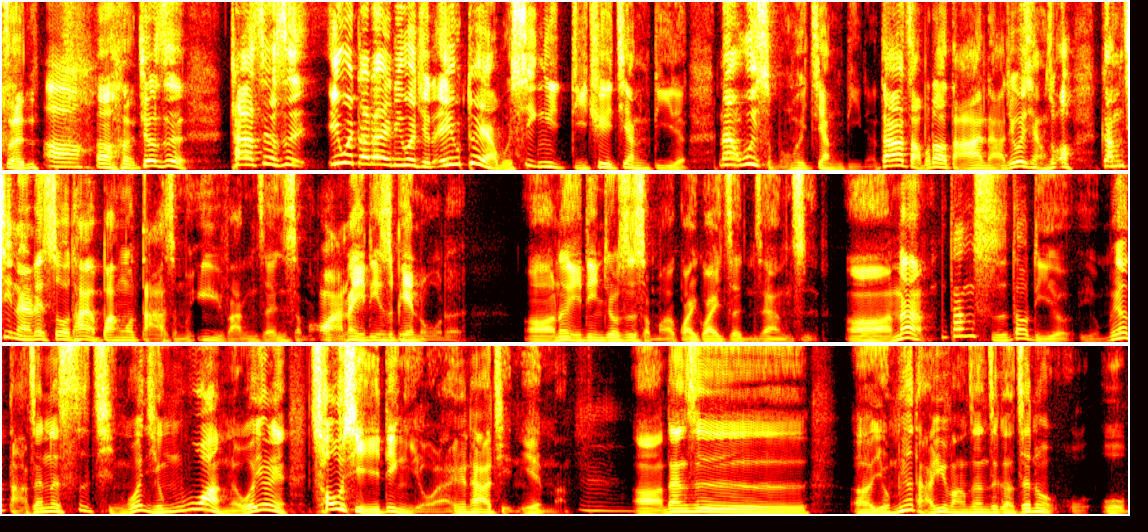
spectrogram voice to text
针。哦，啊、就是他就是因为大家一定会觉得，哎，对啊，我性欲的确降低了。那为什么会降低呢？大家找不到答案啊，就会想说，哦，刚进来的时候他有帮我打什么预防针什么，哇，那一定是骗我的。哦，那一定就是什么乖乖针这样子哦。那当时到底有有没有打针的事情，我已经忘了。我有点抽血一定有啦，因为他要检验嘛。嗯，啊、但是呃，有没有打预防针这个，真的我我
